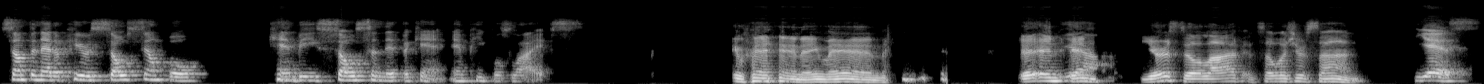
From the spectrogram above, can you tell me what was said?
Something that appears so simple can be so significant in people's lives. Amen. Amen. and, Yeah. and you're still alive, and so was your son. Yes.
